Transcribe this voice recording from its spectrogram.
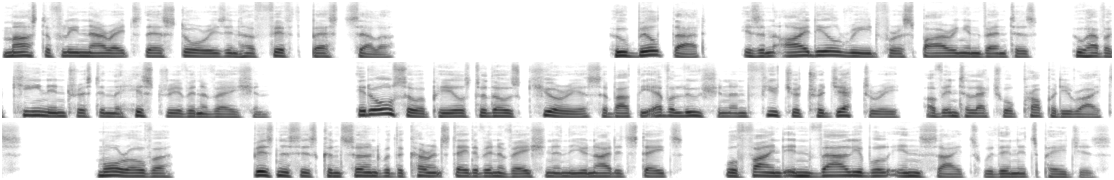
masterfully narrates their stories in her fifth bestseller. Who Built That is an ideal read for aspiring inventors who have a keen interest in the history of innovation. It also appeals to those curious about the evolution and future trajectory of intellectual property rights. Moreover, businesses concerned with the current state of innovation in the United States will find invaluable insights within its pages.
